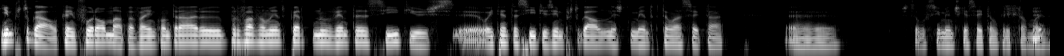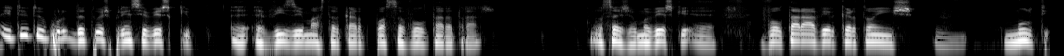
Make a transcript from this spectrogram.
E em Portugal, quem for ao mapa vai encontrar uh, provavelmente perto de 90 sítios, 80 sítios em Portugal neste momento que estão a aceitar uh, estabelecimentos que aceitam criptomoedas. E tu, tu, da tua experiência, vês que a Visa e o Mastercard possa voltar atrás? Ou seja, uma vez que uh, voltar a haver cartões multi,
